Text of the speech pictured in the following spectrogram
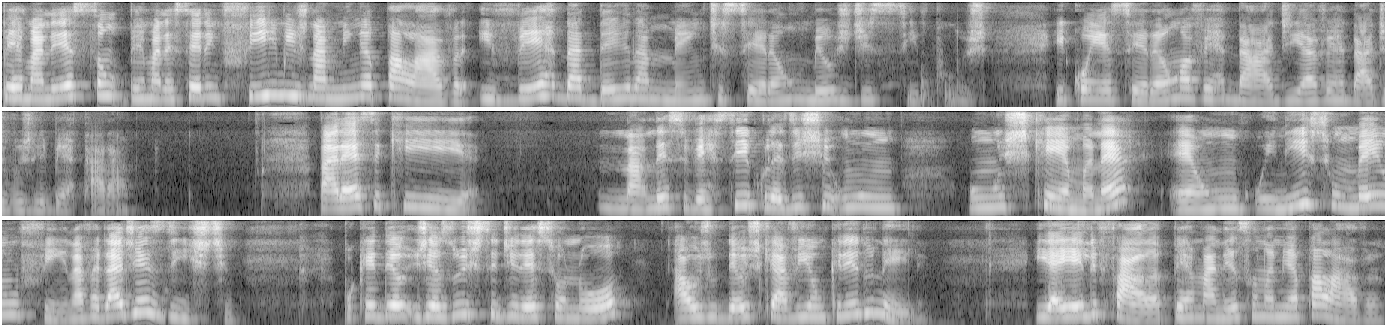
permaneçam, permanecerem firmes na minha palavra e verdadeiramente serão meus discípulos e conhecerão a verdade e a verdade vos libertará. Parece que na, nesse versículo existe um, um esquema, né? é um, um início, um meio e um fim. Na verdade, existe. Porque Deus, Jesus se direcionou aos judeus que haviam crido nele. E aí ele fala: permaneçam na minha palavra.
